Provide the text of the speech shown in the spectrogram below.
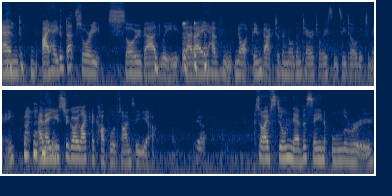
And I hated that story so badly that I have not been back to the Northern Territory since he told it to me. And I used to go like a couple of times a year. yeah. So I've still never seen Uluru.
